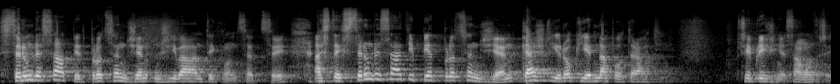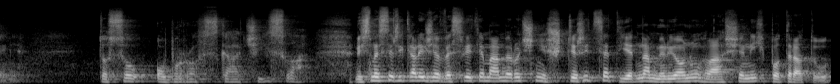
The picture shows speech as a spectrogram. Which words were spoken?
75% žen užívá antikoncepci a z těch 75% žen každý rok jedna potratí. Přibližně samozřejmě. To jsou obrovská čísla. Když jsme si říkali, že ve světě máme ročně 41 milionů hlášených potratů,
